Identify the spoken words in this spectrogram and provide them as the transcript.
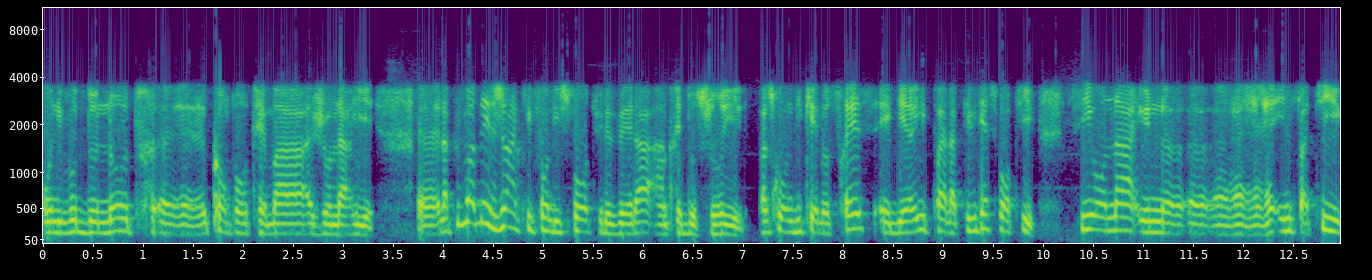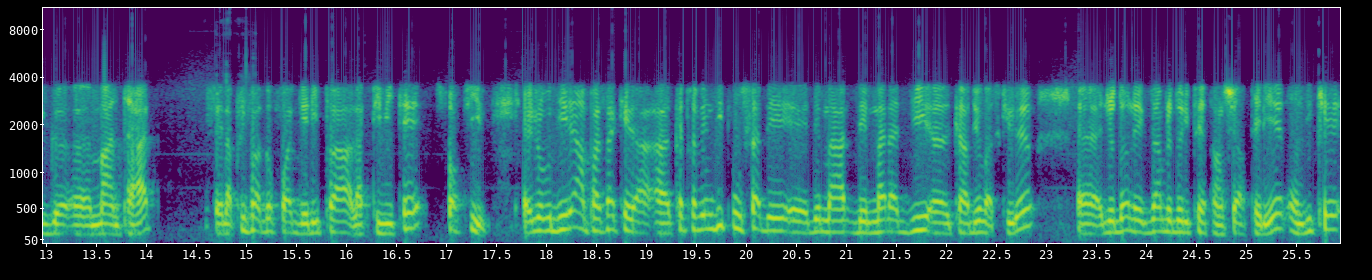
au niveau de notre euh, comportement journalier. La plupart des gens qui font du sport, tu le verras en train de sourire, parce qu'on dit que le stress est guéri par l'activité sportive. Si on a une, une fatigue mentale, c'est la plupart des fois guéri par l'activité sportive. Et je vous dirais en passant que 90% des, des, maladies cardiovasculaires, je donne l'exemple de l'hypertension artérielle, on dit que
